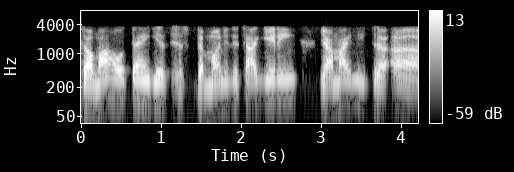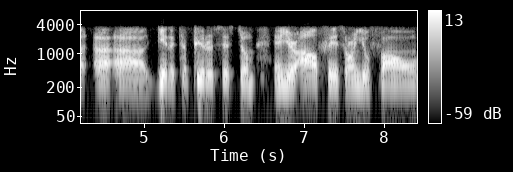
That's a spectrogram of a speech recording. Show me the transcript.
So my whole thing is is the money that y'all getting, y'all might need to uh uh uh get a computer system in your office or on your phone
